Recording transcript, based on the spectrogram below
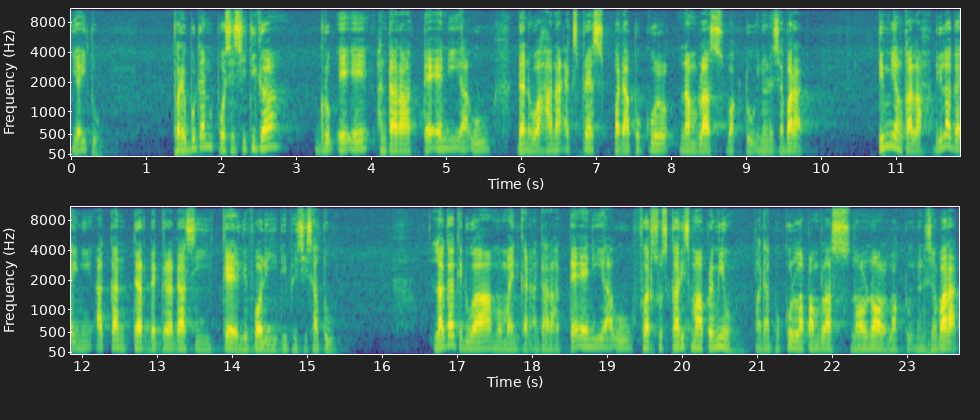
yaitu perebutan posisi 3 Grup EE antara TNI AU dan Wahana Express pada pukul 16 waktu Indonesia Barat. Tim yang kalah di laga ini akan terdegradasi ke Livoli Divisi 1. Laga kedua memainkan antara TNI AU versus Karisma Premium pada pukul 18.00 waktu Indonesia Barat.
